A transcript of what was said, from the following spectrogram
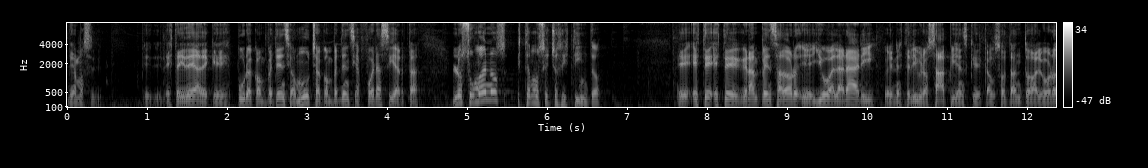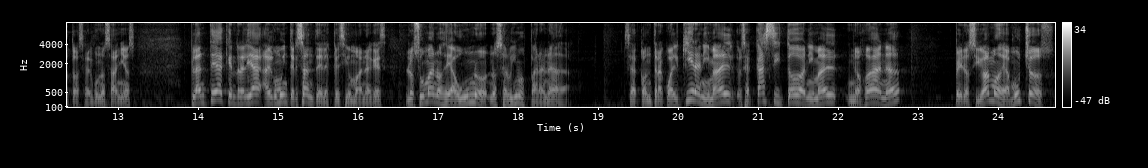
digamos, eh, esta idea de que es pura competencia o mucha competencia fuera cierta, los humanos estamos hechos distintos. Eh, Este, este gran pensador, eh, Yuval Harari, en este libro Sapiens, que causó tanto alboroto hace algunos años, plantea que en realidad algo muy interesante de la especie humana, que es los humanos de a uno no servimos para nada. O sea, contra cualquier animal, o sea, casi todo animal nos gana, pero si vamos de a muchos,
